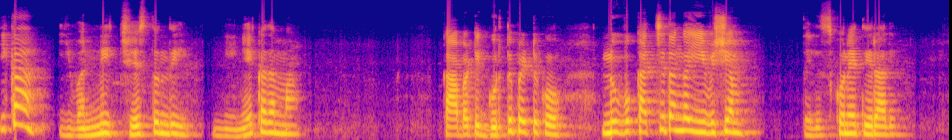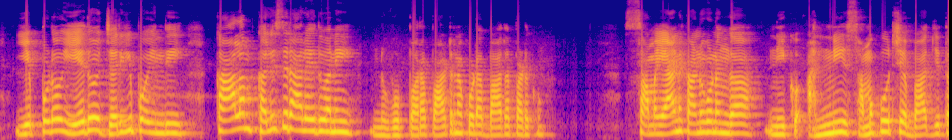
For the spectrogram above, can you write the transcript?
ఇక ఇవన్నీ చేస్తుంది నేనే కదమ్మా. కాబట్టి గుర్తుపెట్టుకో నువ్వు ఖచ్చితంగా ఈ విషయం తెలుసుకునే తీరాలి. ఎప్పుడో ఏదో జరిగిపోయింది కాలం కలిసి రాలేదు అని నువ్వు పొరపాటున కూడా బాధపడకు. సమయానికి అనుగుణంగా నీకు అన్నీ సమకూర్చే బాధ్యత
